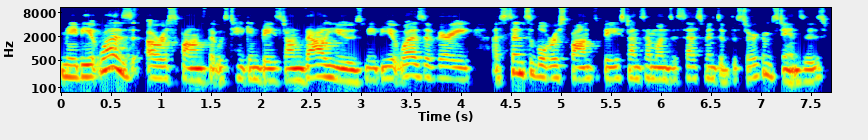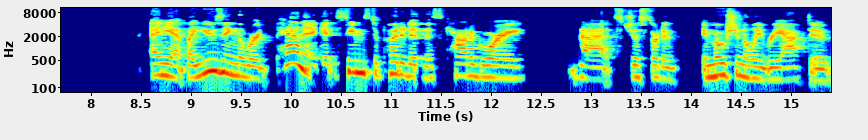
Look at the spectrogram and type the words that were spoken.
Maybe it was a response that was taken based on values. Maybe it was a very a sensible response based on someone's assessment of the circumstances. And yet, by using the word panic, it seems to put it in this category that's just sort of emotionally reactive.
